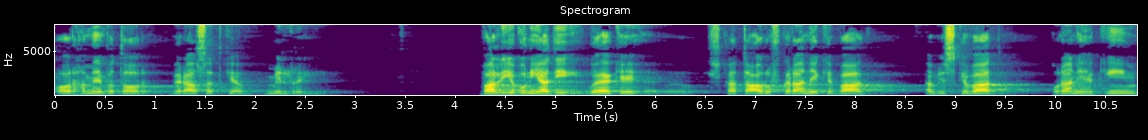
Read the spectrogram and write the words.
اور ہمیں بطور وراثت کے اب مل رہی ہے۔ بال یہ بنیادی گویا کہ اس کا تعارف کرانے کے بعد، اب اس کے بعد قرآن حکیم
